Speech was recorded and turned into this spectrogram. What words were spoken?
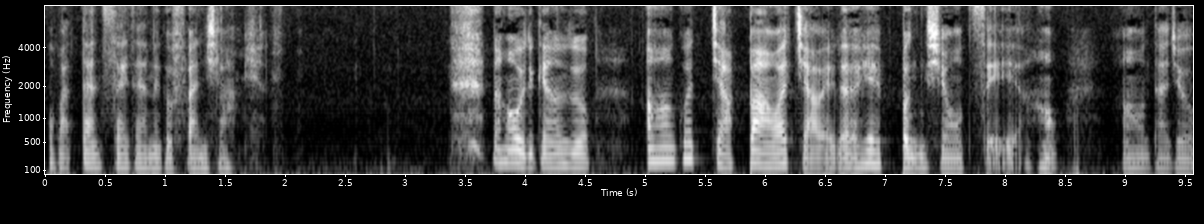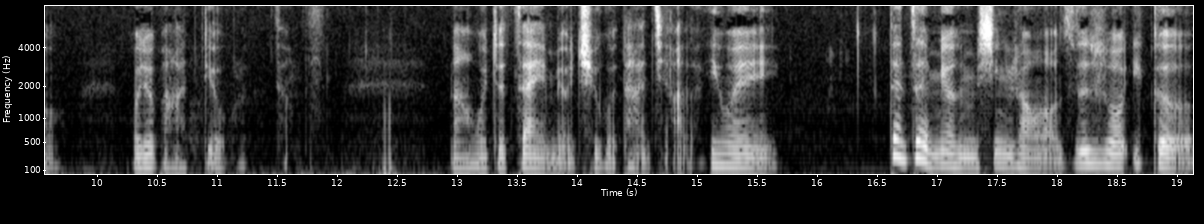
我把蛋塞在那个饭下面。然后我就跟他说：“啊，我假爸，我假为了那饭伤济呀！”哈，然后他就，我就把它丢了，这样子。然后我就再也没有去过他家了，因为。但这也没有什么性骚扰，只是说一个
